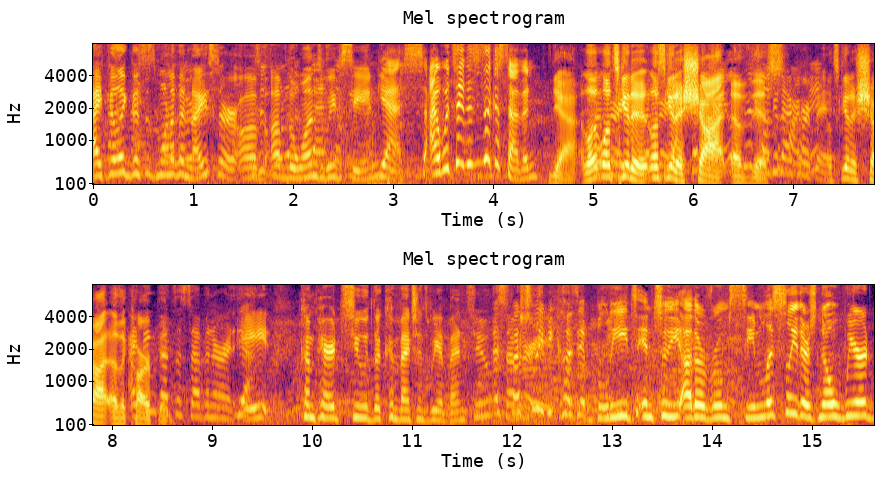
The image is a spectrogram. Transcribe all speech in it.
I feel like this is one of the nicer of, of the ones we've seen. Yes, I would say this is like a seven. Yeah, let, us get a let's get a shot of this. at that carpet. Let's get a shot of the carpet. I think that's a seven or an Yeah. eight compared to the conventions we have been to. Especially because it bleeds into the other room seamlessly. There's no weird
